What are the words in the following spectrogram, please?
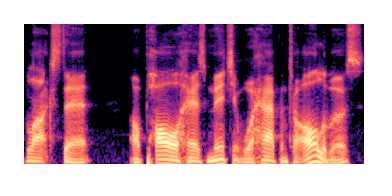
blocks that uh, Paul has mentioned will happen to all of us?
